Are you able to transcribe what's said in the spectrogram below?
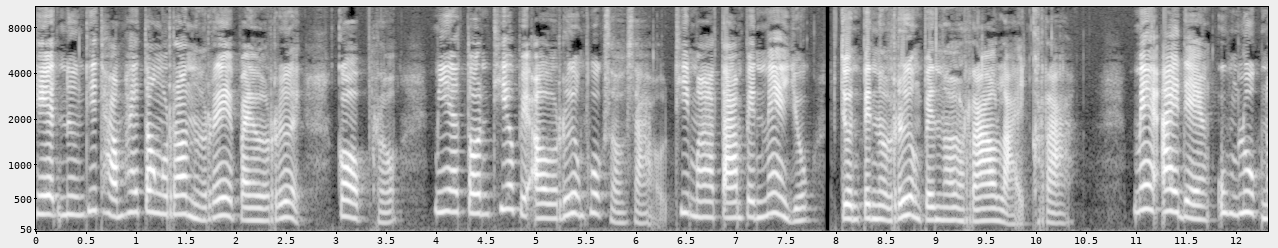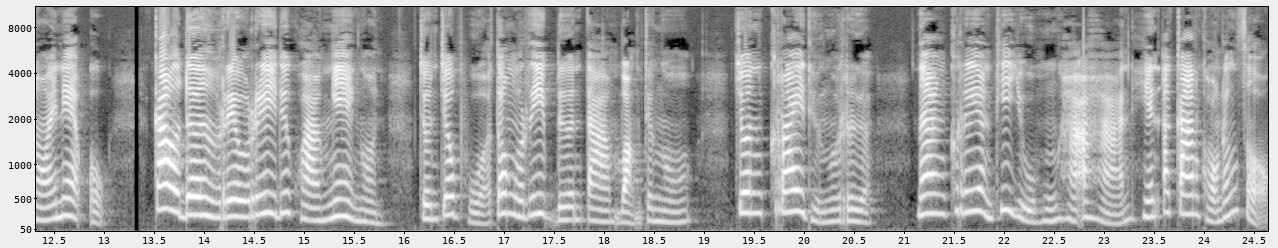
เหตุหนึ่งที่ทำให้ต้องร่อนเร่ไปเรื่อย ก็เพราะเมียตนเที่ยวไปเอาเรื่องพวกสาวๆ ที่มาตามเป็นแม่ยก จนเป็นเรื่องเป็นราวหลายครา แม่ไอ้แดงอุ้มลูกน้อยแนบอก ก้าวเดินเร็วรี่ด้วยความแง่งอน จนเจ้าผัวต้องรีบเดินตามหวังจะงอจนใกล้ถึงเรือ นางเครียงที่อยู่หุงหาอาหารเห็นอาการของทั้งสอง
